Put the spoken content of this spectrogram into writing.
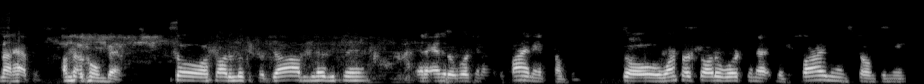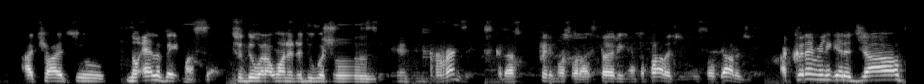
Not happening. I'm not going back. So I started looking for jobs and everything, and I ended up working at a finance company. So once I started working at the finance company, I tried to you know, elevate myself to do what I wanted to do, which was in forensics, because that's pretty much what I studied, anthropology and sociology. I couldn't really get a job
